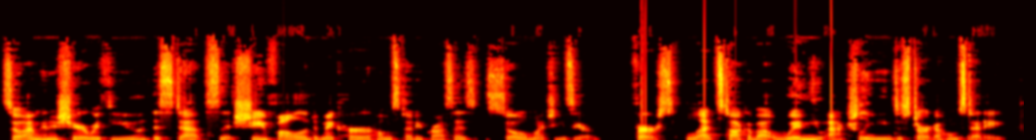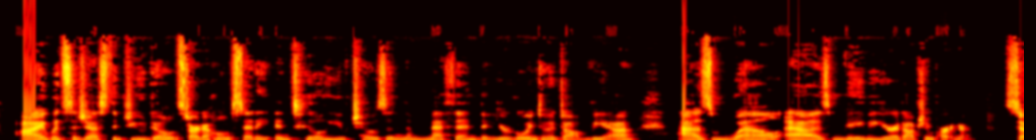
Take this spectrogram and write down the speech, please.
So I'm going to share with you the steps that she followed to make her home study process so much easier. First, let's talk about when you actually need to start a home study. I would suggest that you don't start a home study until you've chosen the method that you're going to adopt via, as well as maybe your adoption partner. So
